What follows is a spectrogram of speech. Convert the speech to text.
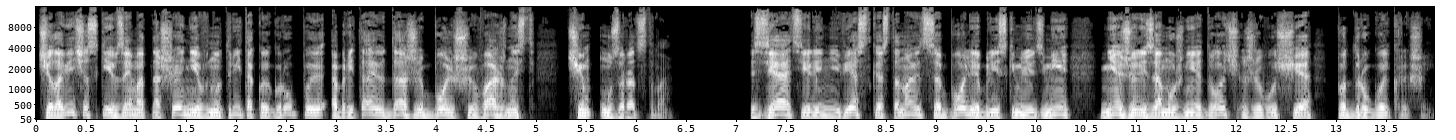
Человеческие взаимоотношения внутри такой группы обретают даже большую важность, чем узы зять или невестка становятся более близкими людьми, нежели замужняя дочь, живущая под другой крышей.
